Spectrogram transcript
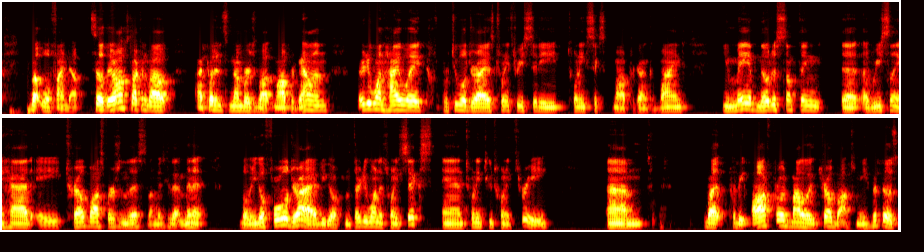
but we'll find out. So they're also talking about. I put in some numbers about mile per gallon. 31 highway for two wheel drives, 23 city, 26 mile per gallon combined. You may have noticed something. Uh, I recently had a Trail Boss version of this, and I'm going to that in a minute. But when you go four wheel drive, you go from 31 to 26 and 22, 23. Um, but for the off road model of the Trail Boss, when you put those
